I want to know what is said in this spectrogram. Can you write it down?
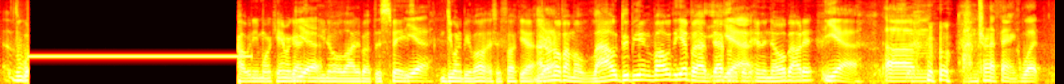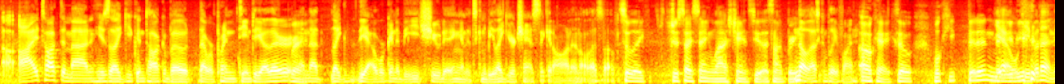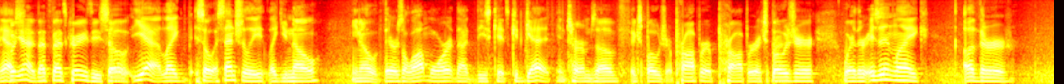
probably need more camera guys. Yeah. And you know a lot about this space. Yeah. Do you want to be involved? I said, fuck yeah. I don't know if I'm allowed to be involved with it yet, but I've definitely Yeah. been in the know about it. Yeah. Um, I'm trying to think what I talked to Matt and he's like, you can talk about that we're putting the team together Right. and that like, yeah, we're going to be each shooting and it's going to be like your chance to get on and all that stuff. So like, just by saying last chance to you, that's not bringing. No, that's completely fine. Okay, so we'll keep it in. Maybe. Yeah, we'll keep it in, Yeah, but yeah, that's that's crazy. So So, yeah, like, so essentially, like, you know, you know, there's a lot more that these kids could get in terms of exposure, proper, proper exposure, where there isn't like other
